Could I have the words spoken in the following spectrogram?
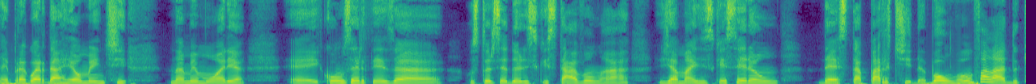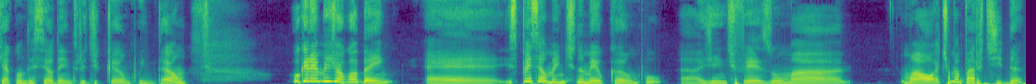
é pra guardar realmente na memória é, e com certeza os torcedores que estavam lá jamais esquecerão desta partida. Bom, vamos falar do que aconteceu dentro de campo então. O Grêmio jogou bem, é, especialmente no meio campo. A gente fez uma uma ótima partida.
